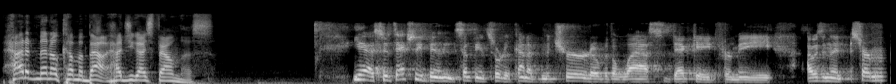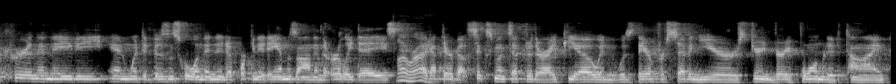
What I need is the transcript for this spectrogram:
How did Minno come about? How'd you guys found this? Yeah, so it's actually been something that's sort of kind of matured over the last decade for me. I was in the started my career in the Navy and went to business school and then ended up working at Amazon in the early days. All right. I got there about six months after their IPO and was there for seven years during very formative time.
